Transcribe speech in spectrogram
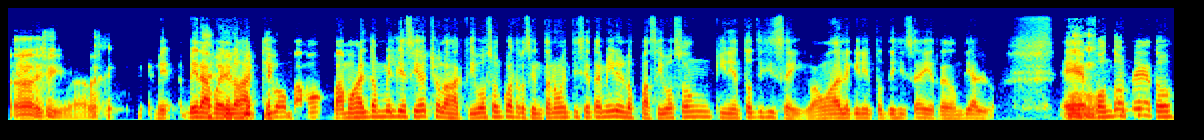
Ay, mi madre. Mira, pues los activos, vamos, vamos al 2018, los activos son 497 mil y los pasivos son 516. Vamos a darle 516 y redondearlo. Eh, fondos netos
